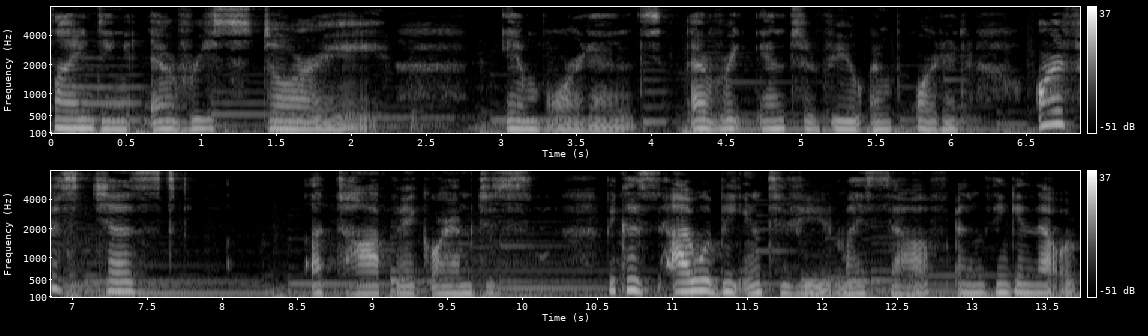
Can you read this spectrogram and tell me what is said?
finding every story important, every interview important, or if it's just a topic, or I'm just because I would be interviewed myself, and I'm thinking that would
